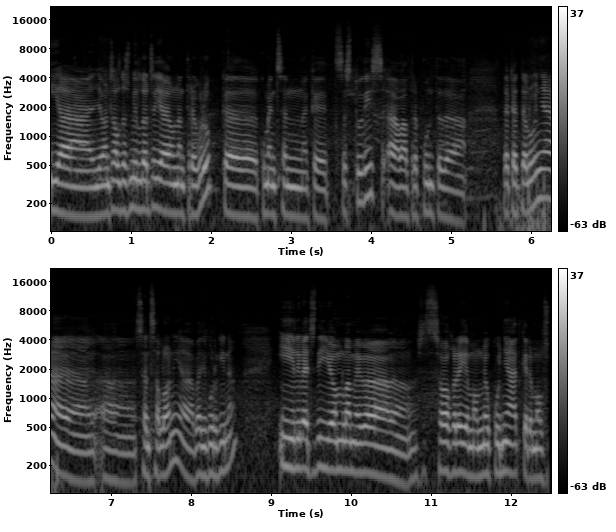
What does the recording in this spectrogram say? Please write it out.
i eh, llavors el 2012 hi ha un altre grup que comencen aquests estudis a l'altra punta de, de Catalunya, a, a Sant Celoni, a Vallgorguina, i li vaig dir jo amb la meva sogra i amb el meu cunyat, que érem els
